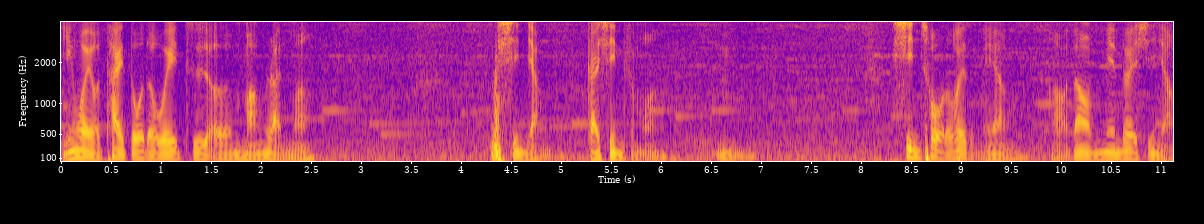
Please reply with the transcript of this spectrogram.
因为有太多的未知而茫然吗？信仰该信什么？嗯，信错了会怎么样？好，当我们面对信仰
